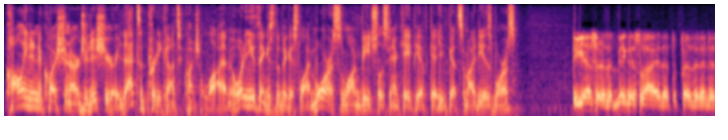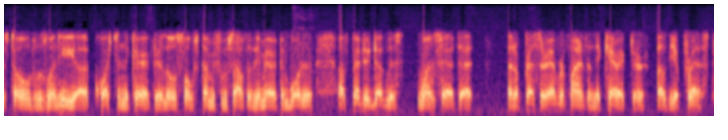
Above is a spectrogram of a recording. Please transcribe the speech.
Calling into question our judiciary, that's a pretty consequential lie. I mean, what do you think is the biggest lie? Morris in Long Beach, listening on KPFK. You've got some ideas, Morris? Yes, sir. The biggest lie that the president has told was when he uh, questioned the character of those folks coming from south of the American border. Uh, Frederick Douglass once said that an oppressor ever finds in the character of the oppressed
